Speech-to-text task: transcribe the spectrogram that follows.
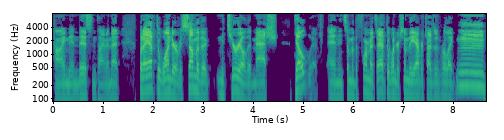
time in this and time in that. But I have to wonder if some of the material that MASH dealt with and in some of the formats, I have to wonder if some of the advertisers were like, mm,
